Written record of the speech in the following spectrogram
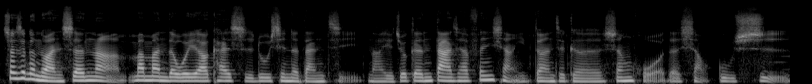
算是个暖身呐、啊。慢慢的，我也要开始录新的单集，那也就跟大家分享一段这个生活的小故事。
